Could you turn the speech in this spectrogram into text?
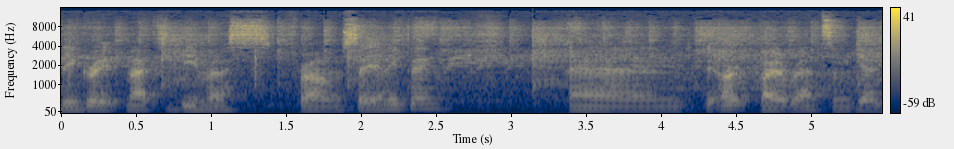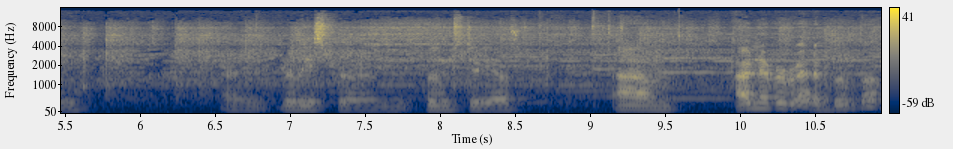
the great Max Bemis from Say Anything, and the art by Ransom Getty, released from Boom Studios. Um, I've never read a Boom book,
